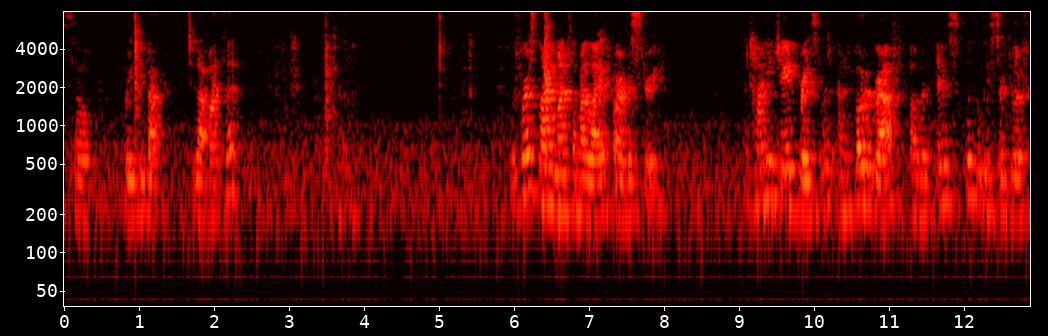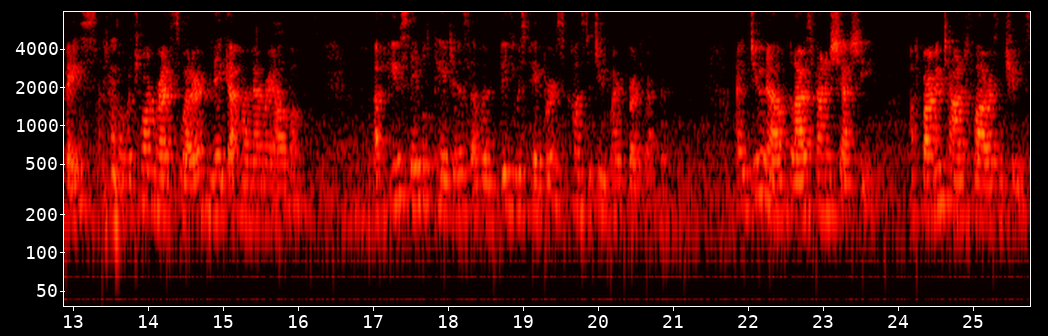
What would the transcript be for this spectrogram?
so it brings me back to that mindset. The first nine months of my life are a mystery. A tiny jade bracelet and a photograph of an inexplicably circular face on top of a torn red sweater make up my memory album. A few stapled pages of ambiguous papers constitute my birth record. I do know that I was found in Shashi, a farming town of flowers and trees.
